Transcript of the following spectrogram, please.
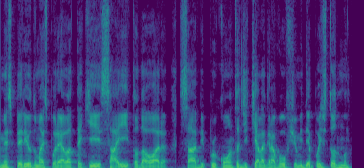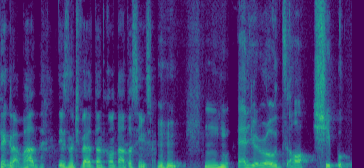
nesse período, mas por ela ter que sair toda hora, sabe? Por conta de que ela gravou o filme depois de todo mundo ter gravado, eles não tiveram tanto contato assim, sabe? Uhum. Uhum. Ellie Rhodes, ó, chipo.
